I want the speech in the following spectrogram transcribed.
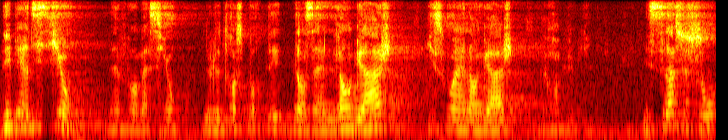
déperdition d'information, de le transporter dans un langage qui soit un langage grand public. Et ça, ce sont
